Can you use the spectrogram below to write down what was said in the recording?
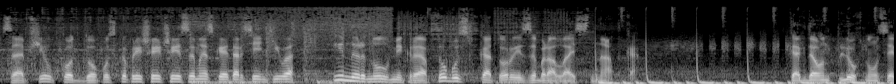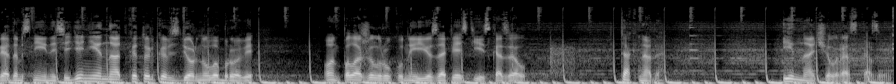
сообщил код допуска, пришедший смс от Арсентьева, и нырнул в микроавтобус, в который забралась Натка. Когда он плюхнулся рядом с ней на сиденье, Натка только вздернула брови. Он положил руку на ее запястье и сказал «Так надо». И начал рассказывать.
